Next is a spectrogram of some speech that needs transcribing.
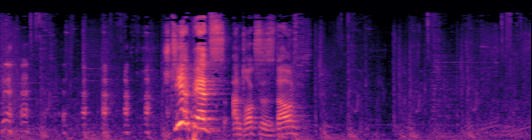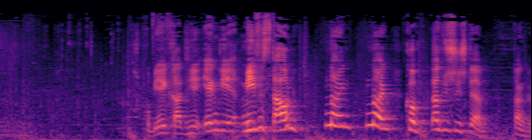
Stirb jetzt! Androxus ist down. Ich probiere gerade hier irgendwie. Mief ist down. Nein, nein, komm, lass mich nicht sterben. Danke.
